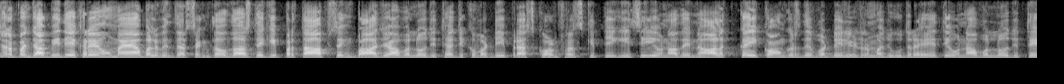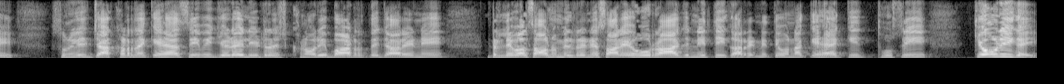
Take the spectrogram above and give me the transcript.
ਚੈਨਲ ਪੰਜਾਬੀ ਦੇਖ ਰਹੇ ਹੋ, ਮੈਂ ਬਲਵਿੰਦਰ ਸਿੰਘ ਤੋਂ ਦੱਸਦੇ ਕਿ ਪ੍ਰਤਾਪ ਸਿੰਘ ਬਾਜਵਾ ਵੱਲੋਂ ਜਿੱਥੇ ਅੱਜ ਇੱਕ ਵੱਡੀ ਪ੍ਰੈਸ ਕਾਨਫਰੰਸ ਕੀਤੀ ਗਈ ਸੀ, ਉਹਨਾਂ ਦੇ ਨਾਲ ਕਈ ਕਾਂਗਰਸ ਦੇ ਵੱਡੇ ਲੀਡਰ ਮੌਜੂਦ ਰਹੇ ਤੇ ਉਹਨਾਂ ਵੱਲੋਂ ਜਿੱਥੇ ਸੁਨੀਲ ਜਾਖੜ ਨੇ ਕਿਹਾ ਸੀ ਵੀ ਜਿਹੜੇ ਲੀਡਰ ਖਨੌਰੀ ਬਾਰਡਰ ਤੇ ਜਾ ਰਹੇ ਨੇ, ਡੱਲੇਵਾਲ ਸਾਹਿਬ ਨੂੰ ਮਿਲ ਰਹੇ ਨੇ, ਸਾਰੇ ਉਹ ਰਾਜਨੀਤੀ ਕਰ ਰਹੇ ਨੇ ਤੇ ਉਹਨਾਂ ਕਿਹਾ ਕਿ ਤੁਸੀਂ ਕਿਉਂ ਨਹੀਂ ਗਏ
